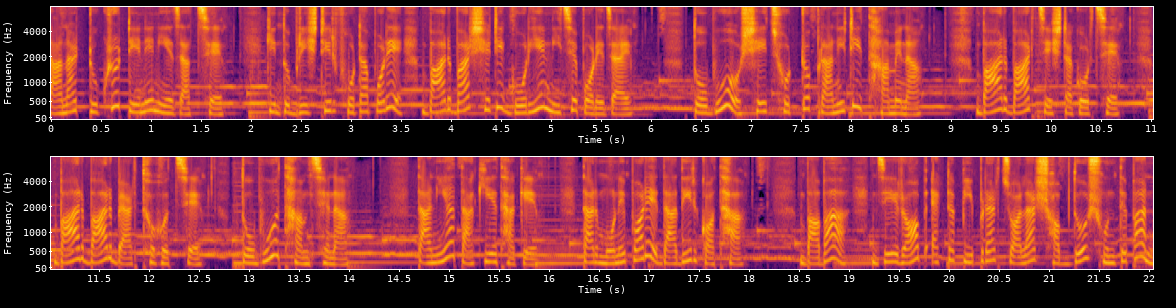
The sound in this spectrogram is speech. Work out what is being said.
দানার টুকরো টেনে নিয়ে যাচ্ছে, কিন্তু বৃষ্টির ফোঁটা পড়ে বারবার সেটি গড়িয়ে নিচে পড়ে যায়। তবুও সেই ছোট্ট প্রাণীটি থামে না। বারবার চেষ্টা করছে, বারবার ব্যর্থ হচ্ছে, তবুও থামছে না। তানিয়া তাকিয়ে থাকে, তার মনে পড়ে দাদির কথা। বাবা, যে রব একটা পিঁপড়ার চলার শব্দও শুনতে পান,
